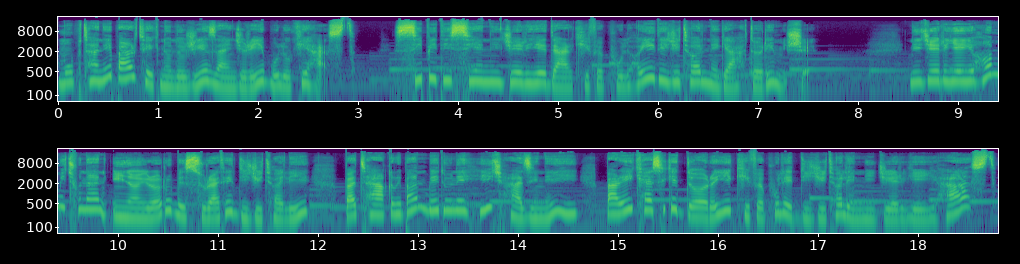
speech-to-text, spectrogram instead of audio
مبتنی بر تکنولوژی زنجیره بلوکی هست. CBDC نیجریه در کیف پولهای دیجیتال نگهداری میشه. نیجریه ها می‌تونن اینایرا رو به صورت دیجیتالی و تقریبا بدون هیچ هزینه ای برای کسی که دارای کیف پول دیجیتال نیجریه هست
